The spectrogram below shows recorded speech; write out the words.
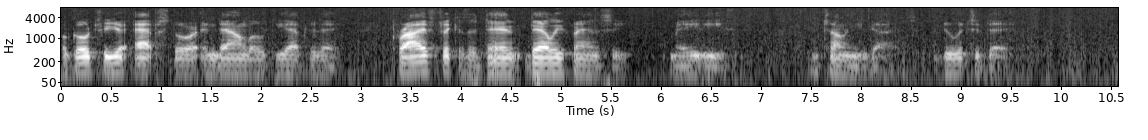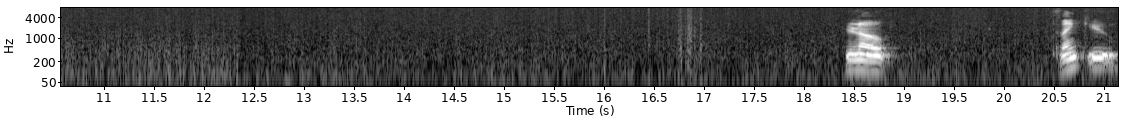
or go to your app store and download the app today. Prize Pick is a da- daily fantasy made easy. I'm telling you guys, do it today. You know, thank you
